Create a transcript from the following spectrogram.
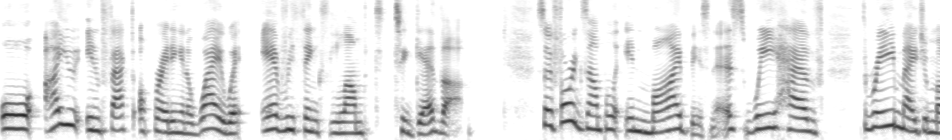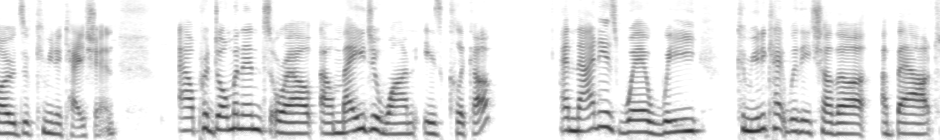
Or are you, in fact, operating in a way where everything's lumped together? So, for example, in my business, we have three major modes of communication. Our predominant or our, our major one is ClickUp, and that is where we communicate with each other about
